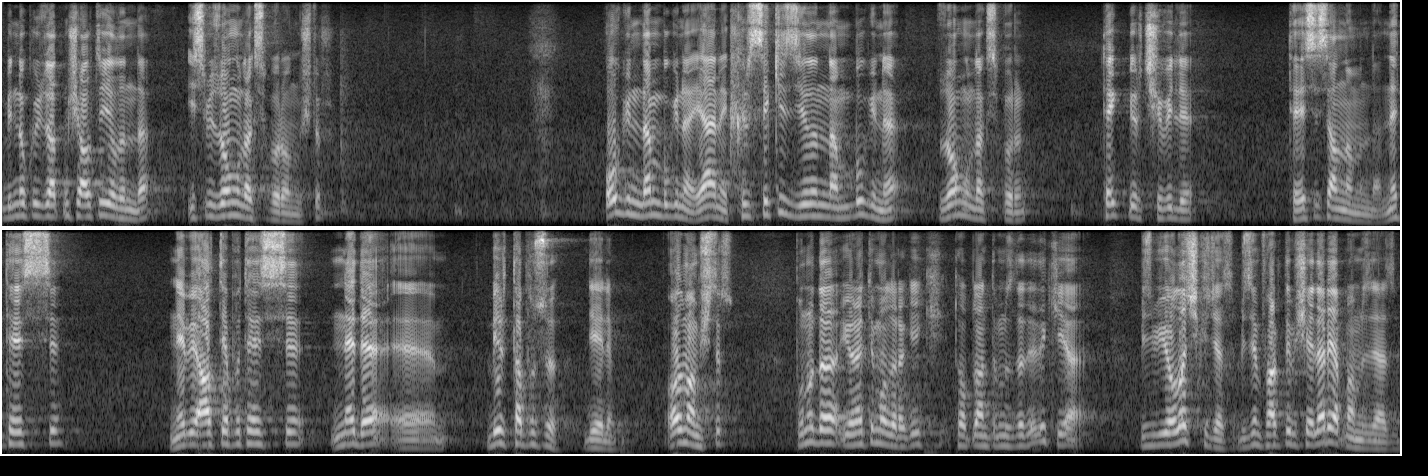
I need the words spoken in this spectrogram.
1966 yılında ismi Zonguldak Spor olmuştur. O günden bugüne yani 48 yılından bugüne Zonguldak Spor'un tek bir çivili tesis anlamında ne tesisi ne bir altyapı tesisi ne de e, bir tapusu diyelim olmamıştır. Bunu da yönetim olarak ilk toplantımızda dedi ki ya biz bir yola çıkacağız. Bizim farklı bir şeyler yapmamız lazım.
